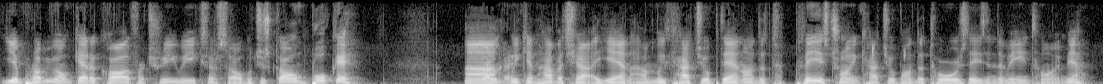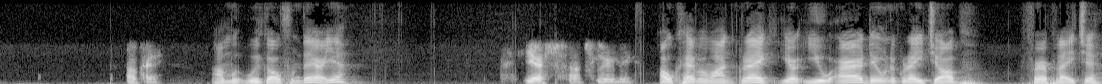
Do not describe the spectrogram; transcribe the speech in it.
you probably won't get a call for three weeks or so, but just go and book it, and Okay. we can have a chat again, and we'll catch up then on the. T- please try and catch up on the Thursdays in the meantime, yeah, Okay. and we, we'll go from there, yeah. Yes, absolutely. Okay, my man, Greg, you're you are doing a great job. Fair play to you.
